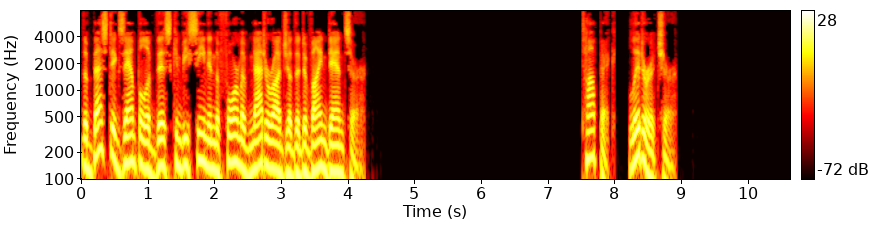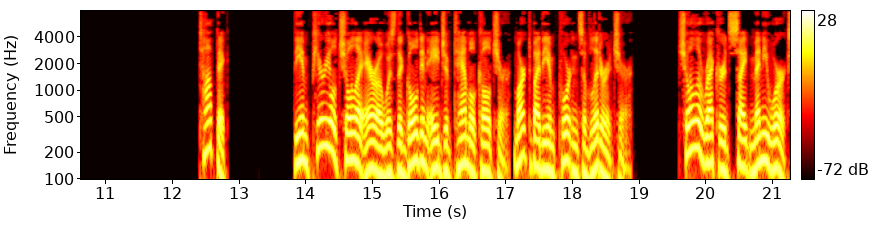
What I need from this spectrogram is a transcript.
The best example of this can be seen in the form of Nataraja the divine dancer. Literature the imperial Chola era was the golden age of Tamil culture, marked by the importance of literature. Chola records cite many works,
